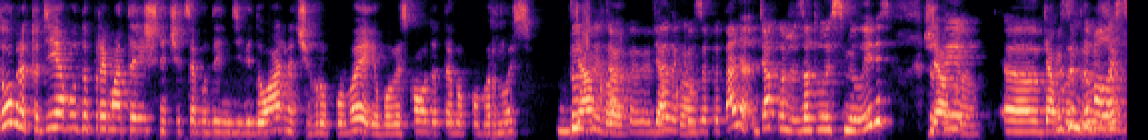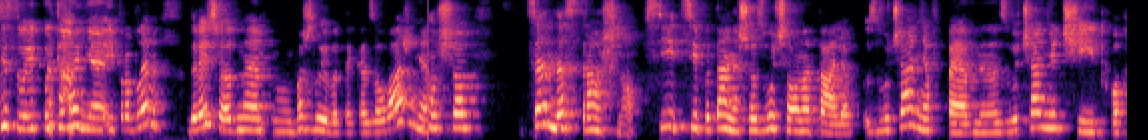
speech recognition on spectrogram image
Добре, тоді я буду приймати рішення, чи це буде індивідуальне, чи групове, і обов'язково до тебе повернусь. Дуже Дякую, дякую, дякую. дякую за питання. Дякую за твою сміливість. Що ти Дякую. е, презентувала друзі. всі свої питання і проблеми. До речі, одне важливе таке зауваження, тому що Це не страшно. Всі ці питання, що озвучила Наталя, звучання впевнене, звучання чітко,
